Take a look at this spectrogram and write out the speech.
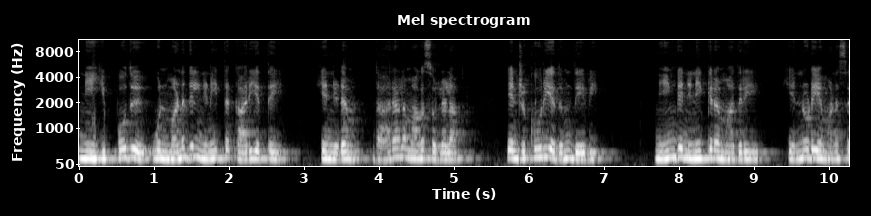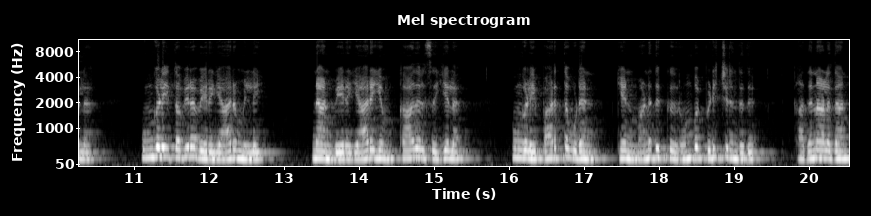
நீ இப்போது உன் மனதில் நினைத்த காரியத்தை என்னிடம் தாராளமாக சொல்லலாம் என்று கூறியதும் தேவி நீங்க நினைக்கிற மாதிரி என்னுடைய மனசுல உங்களை தவிர வேறு யாரும் இல்லை. நான் வேற யாரையும் காதல் செய்யல. உங்களை பார்த்தவுடன் என் மனதுக்கு ரொம்ப பிடிச்சிருந்தது. அதனால தான்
